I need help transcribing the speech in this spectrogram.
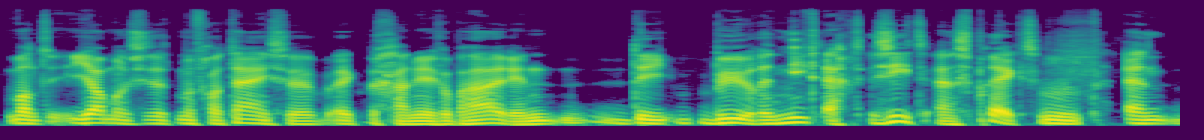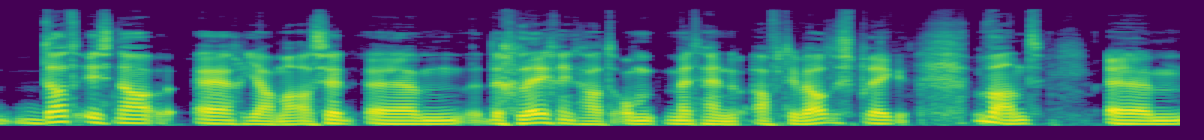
want jammer is dat mevrouw Thijssen, ik ga nu even op haar in... die buren niet echt ziet en spreekt. Hmm. En dat is nou erg jammer. Als ze ehm, de gelegenheid had om met hen af wel te spreken. Want ehm,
